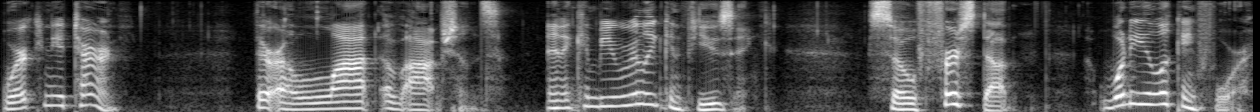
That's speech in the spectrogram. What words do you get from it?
where can you turn? There are a lot of options, and it can be really confusing. So, first up, what are you looking for?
